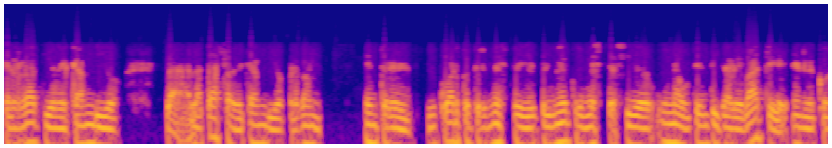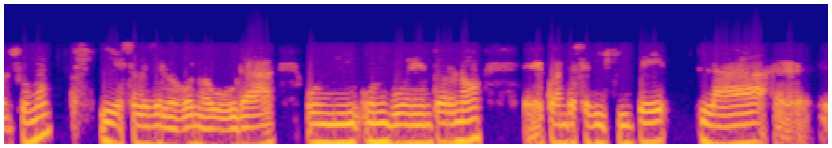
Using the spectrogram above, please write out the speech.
el ratio de cambio, la, tasa de cambio, perdón, entre el cuarto trimestre y el primer trimestre ha sido una auténtica debacle en el consumo y eso desde luego no augura un, buen entorno eh, cuando se disipe la, eh,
